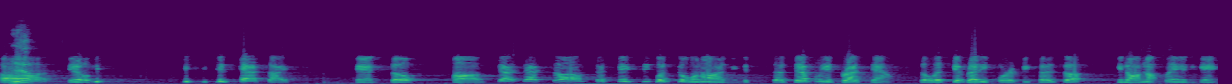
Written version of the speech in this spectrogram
uh, Yep. you know, his, his, his chastise. And so um, that that's um, that's basically what's going on. I mean, it's uh, definitely a dress down. So let's get ready for it because uh, you know I'm not playing any games.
